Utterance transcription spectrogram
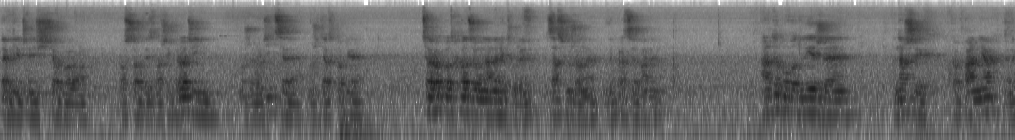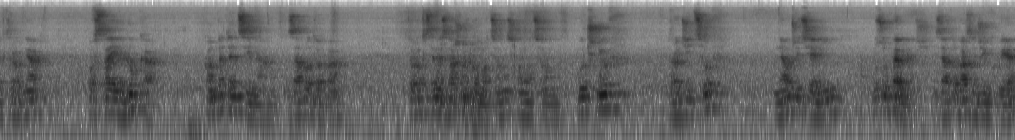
pewnie częściowo osoby z Waszych rodzin, może rodzice, może dziadkowie, co roku odchodzą na emerytury zasłużone, wypracowane. Ale to powoduje, że w naszych kopalniach, elektrowniach powstaje luka kompetencyjna, zawodowa, którą chcemy z Waszą pomocą, z pomocą uczniów, rodziców nauczycieli uzupełniać. Za to bardzo dziękuję.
